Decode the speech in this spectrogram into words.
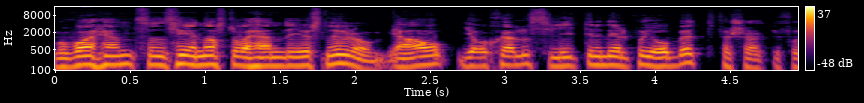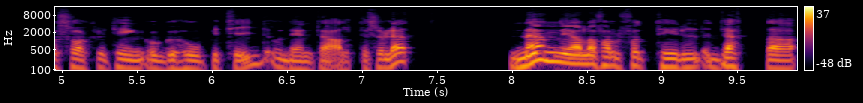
Och vad har hänt sen senast och vad händer just nu då? Ja, jag själv sliter en del på jobbet, försöker få saker och ting att gå ihop i tid och det är inte alltid så lätt. Men i alla fall fått till detta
